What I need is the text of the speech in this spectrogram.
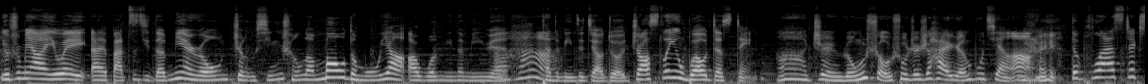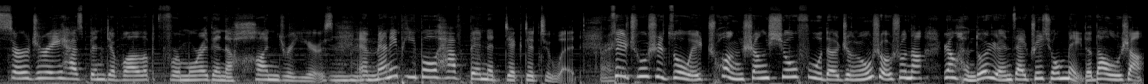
有这么样一位哎，把自己的面容整形成了猫的模样而闻名的名媛，她的名字叫做 Jocelyn Wildestein。啊，整容手术真是害人不浅啊！The plastic surgery has been developed for more than a hundred years, and many people have been addicted to it. 最初 是作为创伤修复的整容手术呢，让很多人在追求美的道路上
